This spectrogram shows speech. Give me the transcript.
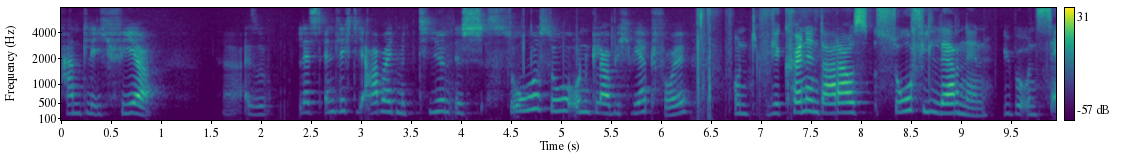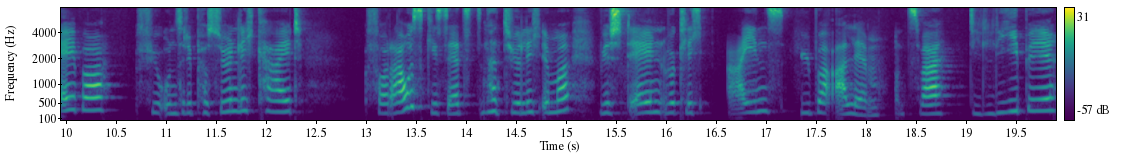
Handle ich fair? Ja, also letztendlich die Arbeit mit Tieren ist so, so unglaublich wertvoll und wir können daraus so viel lernen über uns selber, für unsere Persönlichkeit, vorausgesetzt natürlich immer, wir stellen wirklich eins über allem und zwar die Liebe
